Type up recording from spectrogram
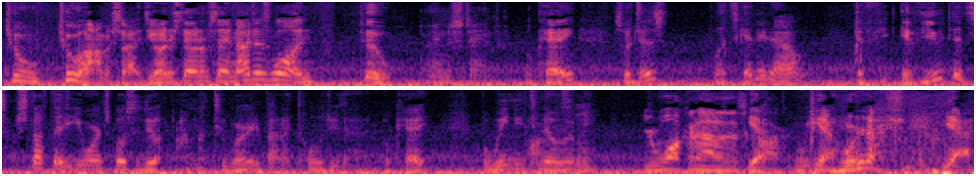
Two two homicides. You understand what I'm saying? Not just one, two. I understand. Okay, so just let's get it out. If if you did some stuff that you weren't supposed to do, I'm not too worried about. it. I told you that. Okay, but we need Promise to know. me. You're walking out of this Yeah, car yeah, we're not. Yeah,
